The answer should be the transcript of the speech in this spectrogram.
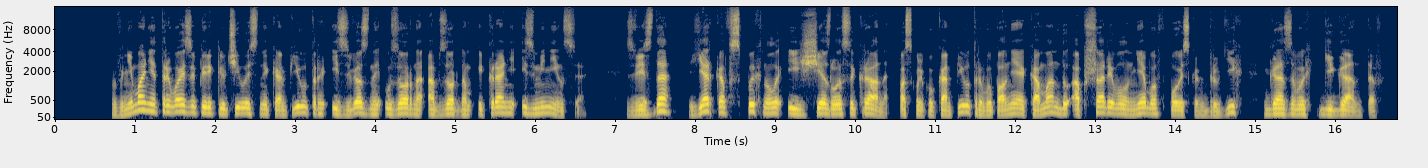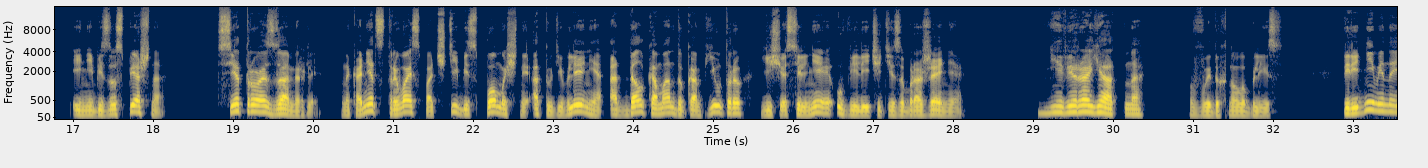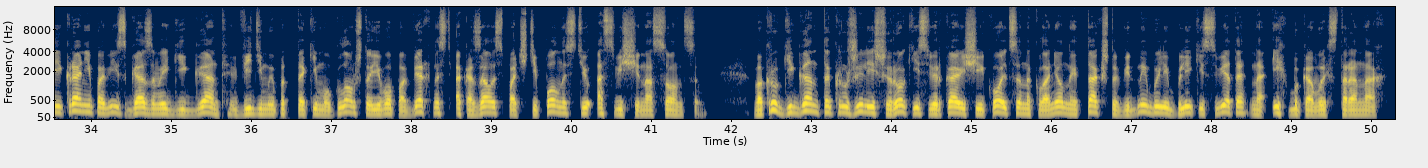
Внимание Тревайза переключилось на компьютер, и звездный узор на обзорном экране изменился. Звезда ярко вспыхнула и исчезла с экрана, поскольку компьютер, выполняя команду, обшаривал небо в поисках других газовых гигантов. И не безуспешно. Все трое замерли. Наконец, Тревайс, почти беспомощный от удивления, отдал команду компьютеру еще сильнее увеличить изображение. «Невероятно!» — выдохнула Близ. Перед ними на экране повис газовый гигант, видимый под таким углом, что его поверхность оказалась почти полностью освещена солнцем. Вокруг гиганта кружились широкие сверкающие кольца, наклоненные так, что видны были блики света на их боковых сторонах.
